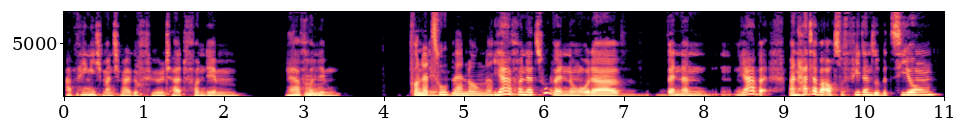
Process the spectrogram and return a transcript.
abhängig manchmal gefühlt hat von dem, ja, von mhm. dem von, der den, Zuwendung, ne? Ja, von der Zuwendung oder wenn dann, ja, man hat aber auch so viel in so Beziehungen.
